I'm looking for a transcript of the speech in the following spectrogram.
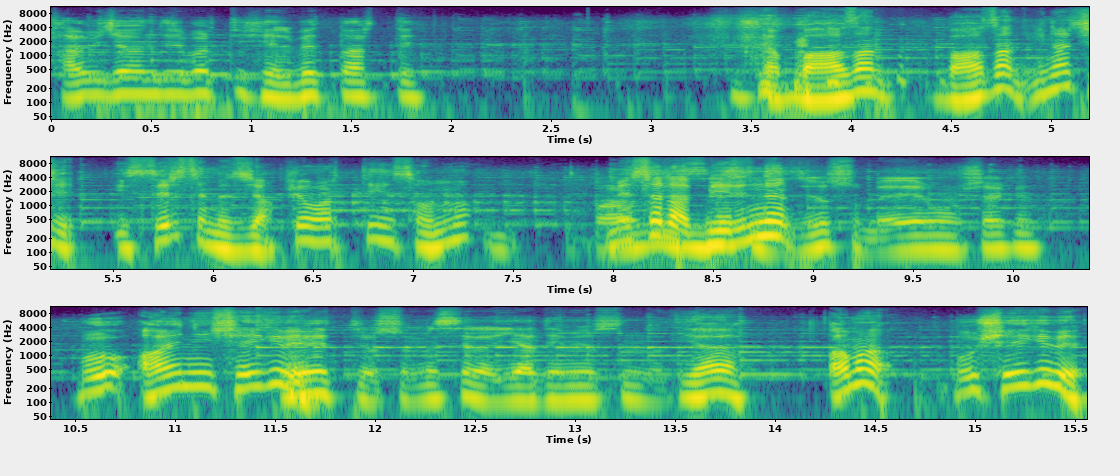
Tabii canım Dilbart'tı, Helbet Bart'tı. Ya bazen bazen inatçı ister istemez yapıyor Artti insanını. Mesela birinin- diyorsun be konuşarken. Bu aynı şey gibi. Evet diyorsun mesela ya demiyorsun da. Ya ama bu şey gibi.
